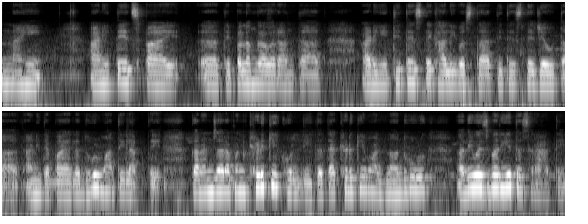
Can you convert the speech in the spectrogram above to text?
नाही. आणि तेच पाय ते पलंगावर आणतात आणि तिथेच ते खाली बसतात तिथेच ते जेवतात आणि त्या पायाला धूळ माती लागते. कारण जर आपण खिडकी खोलली तर त्या खिडकीमधनं धूळ दिवसभर येतच राहते.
